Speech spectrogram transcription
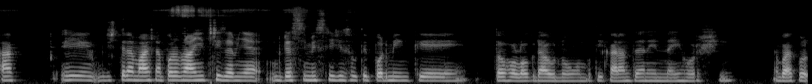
A i když teda máš na porovnání tři země, kde si myslíš, že jsou ty podmínky toho lockdownu nebo té karantény nejhorší? Nebo jako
